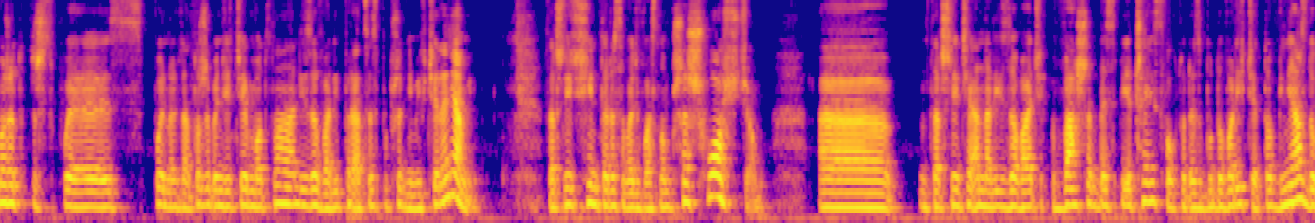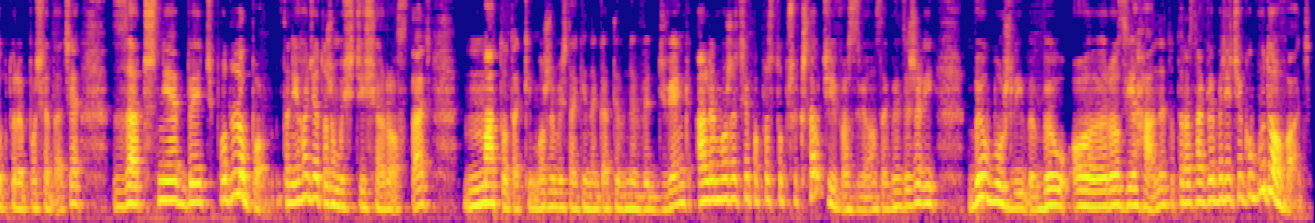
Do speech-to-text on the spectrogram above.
może to też spły- spłynąć na to, że będziecie mocno analizowali pracę z poprzednimi wcieleniami. Zaczniecie się interesować własną przeszłością. Eee, zaczniecie analizować wasze bezpieczeństwo, które zbudowaliście, to gniazdo, które posiadacie, zacznie być pod lupą. To nie chodzi o to, że musicie się rozstać. Ma to taki, może być taki negatywny wydźwięk, ale możecie po prostu przekształcić wasz związek. Więc jeżeli był burzliwy, był rozjechany, to teraz nagle będziecie go budować,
